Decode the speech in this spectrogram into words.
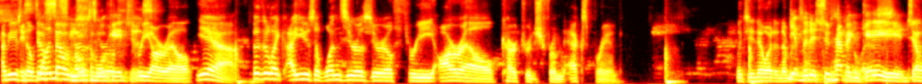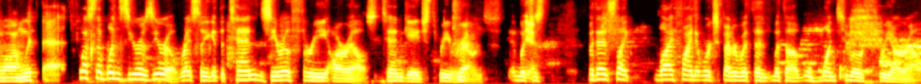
I'm using They a still one sell multiple zero gauges. three RL. Yeah, but they're like, I use a one zero zero three RL cartridge from X brand. But do you know what a number? Yeah, but it should have a needle is? gauge along with that. What's the one zero zero? Right, so you get the 10 03 RLs, ten gauge, three Right. rounds, which Yeah. is, but then it's like, well, I find it works better with a with a one two zero three RL.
